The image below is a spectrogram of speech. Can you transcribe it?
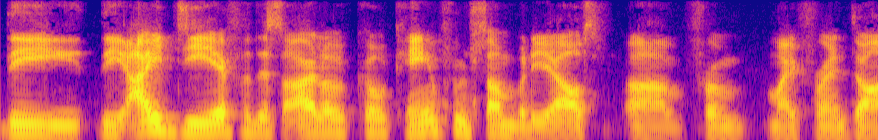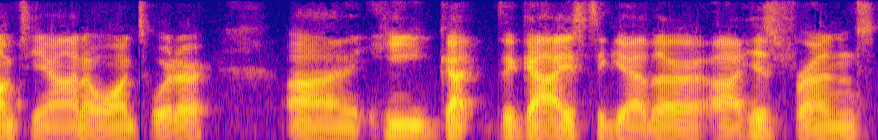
the the idea for this article came from somebody else, um, from my friend Dom Tiano on Twitter. Uh, he got the guys together, uh, his friends,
